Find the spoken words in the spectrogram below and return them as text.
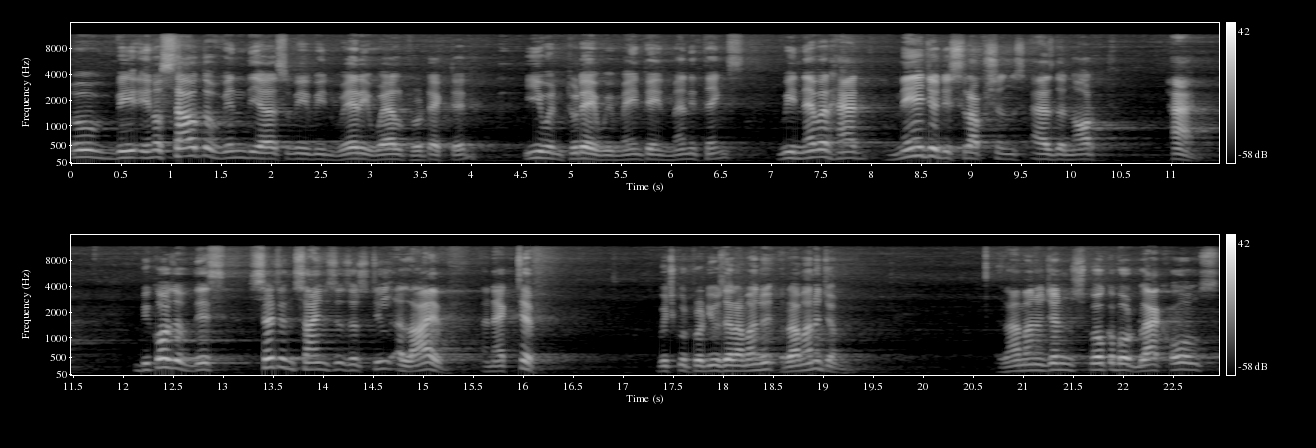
we, you know, south of Vindhyas, we've been very well protected. Even today, we maintain many things. We never had major disruptions as the north had. Because of this, certain sciences are still alive and active, which could produce a Ramanu Ramanujam. Ramanujan spoke about black holes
